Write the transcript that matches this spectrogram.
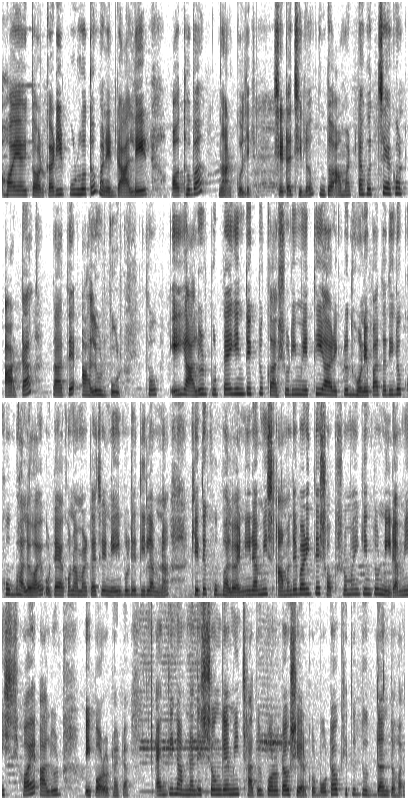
হয় তরকারির পুর হতো মানে ডালের অথবা নারকোলের। সেটা ছিল। কিন্তু আমারটা হচ্ছে এখন আটা, তাতে আলুর পুর। তো এই আলুর পুরটায় কিন্তু একটু কাসুরি মেথি আর একটু ধনে পাতা দিলেও খুব ভালো হয়। ওটা এখন আমার কাছে নেই বলে দিলাম না। খেতে খুব ভালো হয়। নিরামিষ আমাদের বাড়িতে সবসময় কিন্তু নিরামিষ হয় আলুর এই পরোটাটা। একদিন আপনাদের সঙ্গে আমি ছাতুর পরোটাও শেয়ার করব। ওটাও খেতে দুর্দান্ত হয়।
